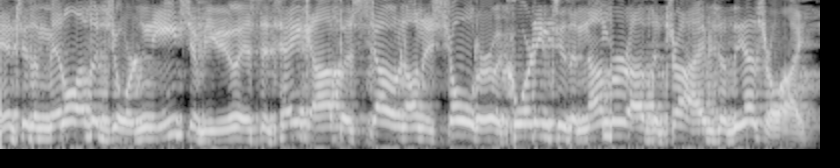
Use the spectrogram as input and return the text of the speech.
into the middle of the Jordan. Each of you is to take up a stone on his shoulder according to the number of the tribes of the Israelites,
